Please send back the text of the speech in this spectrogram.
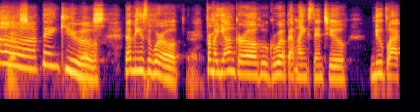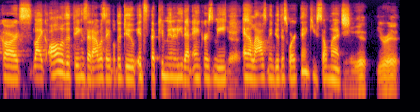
Oh, yes. Ah, thank you. Yes. That means the world. Yes. From a young girl who grew up at Langston to new black arts like all of the things that i was able to do it's the community that anchors me and allows me to do this work thank you so much it you're it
